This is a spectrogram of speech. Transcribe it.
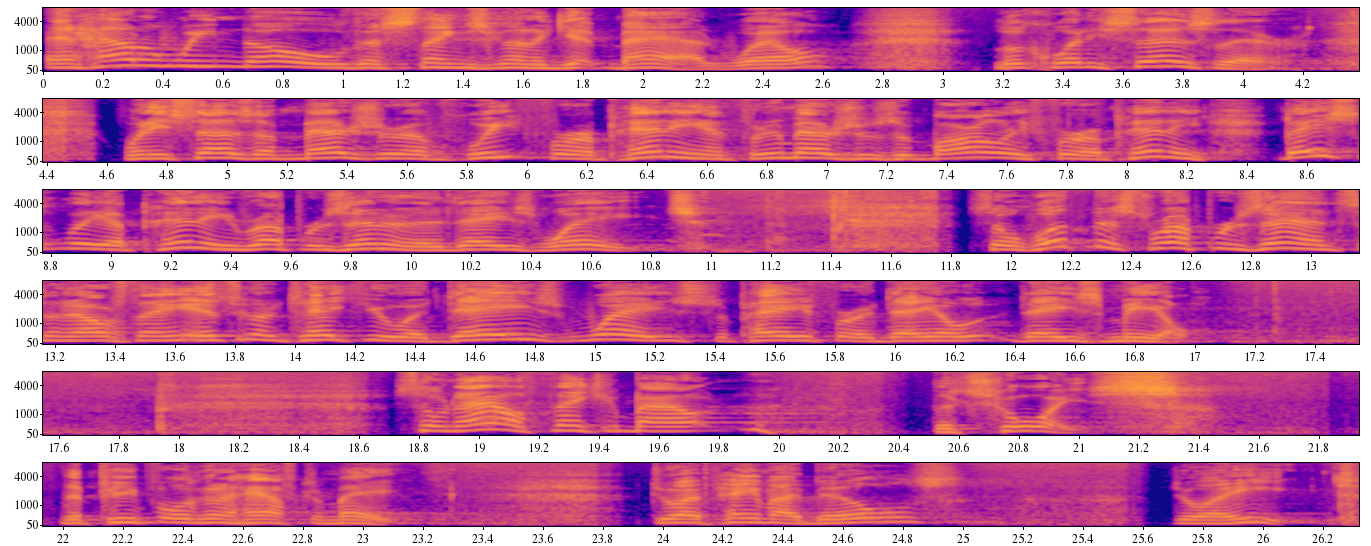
And how do we know this thing's going to get bad? Well, look what he says there. When he says a measure of wheat for a penny and three measures of barley for a penny, basically a penny represented a day's wage. So, what this represents and everything, it's going to take you a day's wage to pay for a day, day's meal. So, now think about the choice that people are going to have to make. Do I pay my bills? Do I eat?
